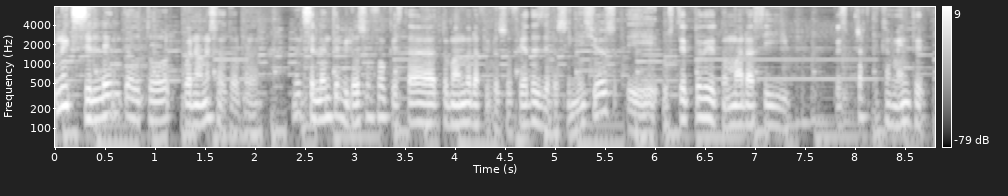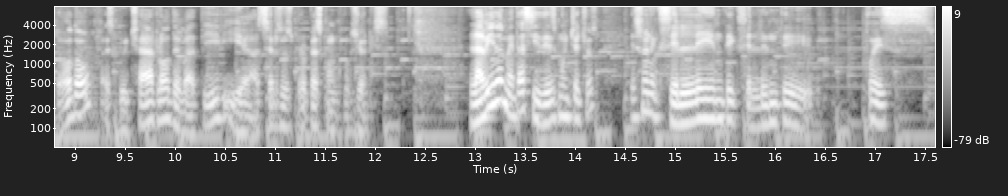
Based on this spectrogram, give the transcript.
Un excelente autor, bueno, no es autor, perdón, un excelente filósofo que está tomando la filosofía desde los inicios. Eh, usted puede tomar así, pues prácticamente todo, escucharlo, debatir y hacer sus propias conclusiones. La vida me muchachos. Es un excelente, excelente, pues,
